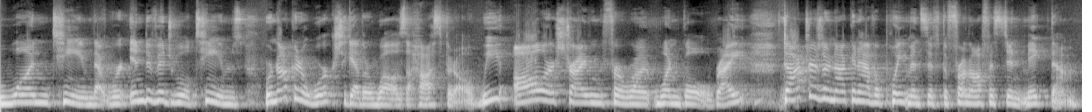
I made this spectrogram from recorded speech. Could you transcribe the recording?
one team, that we're individual teams, we're not going to work together well as a hospital. We all are striving for one, goal, right? Doctors are not going to have appointments if the front office didn't make them.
